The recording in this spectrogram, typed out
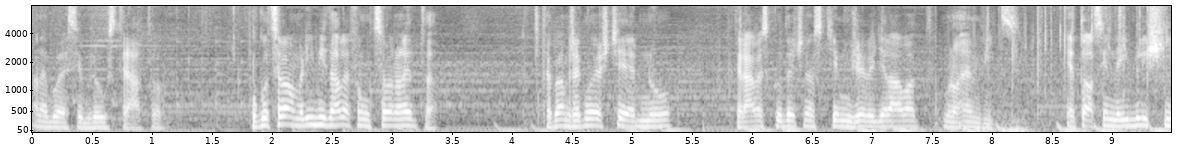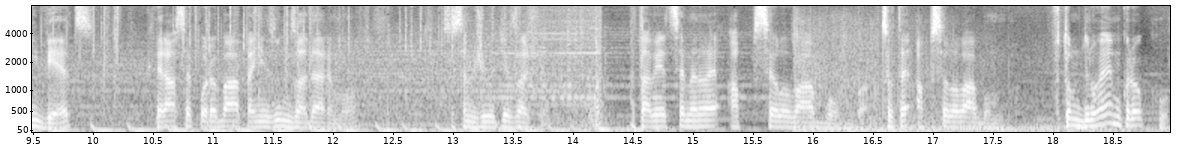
anebo jestli budou ztrátové. Pokud se vám líbí tahle funkcionalita, tak vám řeknu ještě jednu, která ve skutečnosti může vydělávat mnohem víc. Je to asi nejbližší věc, která se podobá penězům zadarmo, co jsem v životě zažil. A ta věc se jmenuje upsellová bomba. Co to je upsellová bomba? V tom druhém kroku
